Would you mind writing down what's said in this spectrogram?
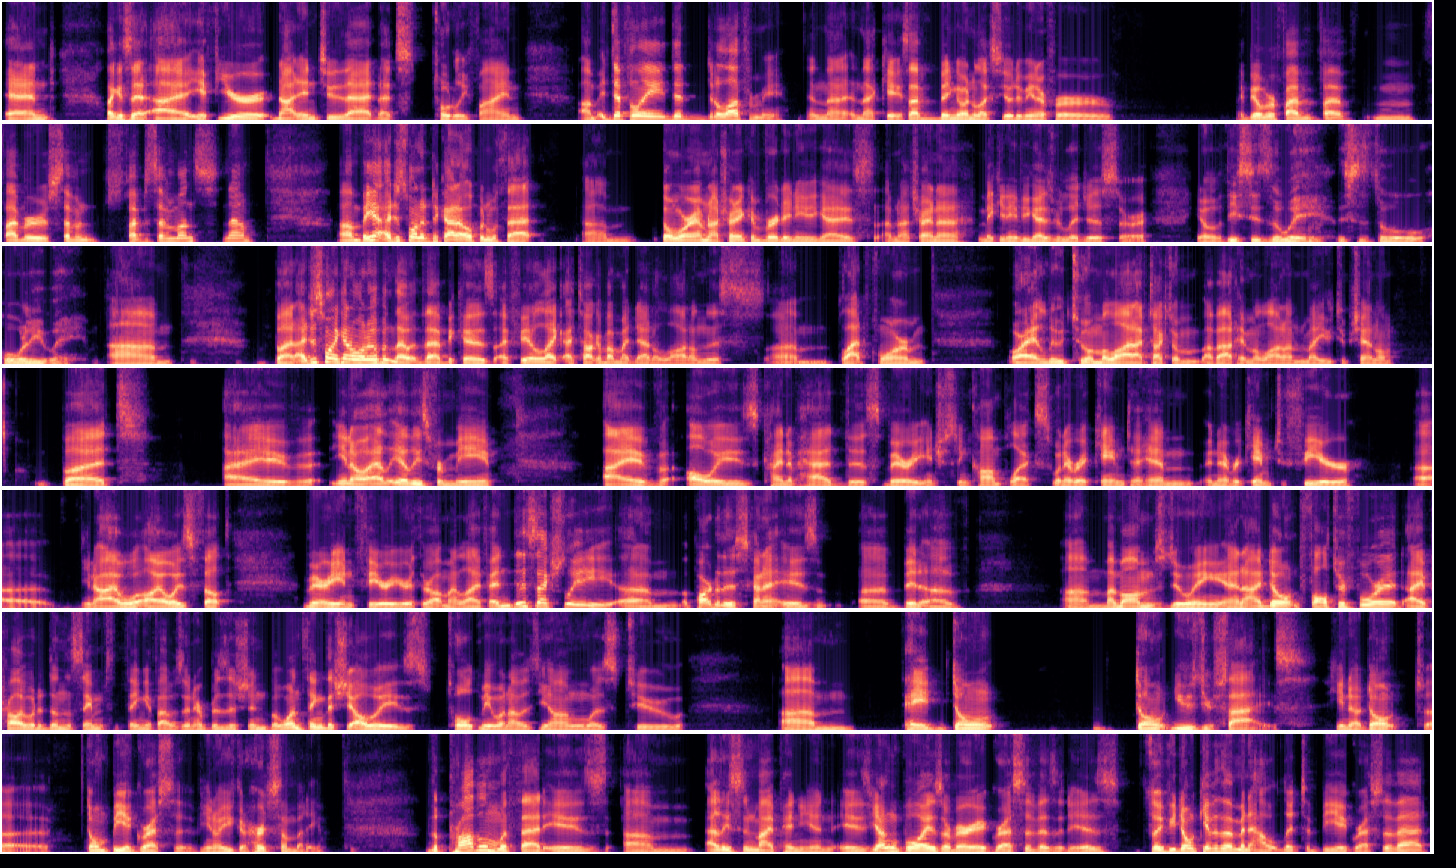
and like I said, uh, if you're not into that, that's totally fine. Um, it definitely did did a lot for me in that in that case. I've been going to Lectio Divina for maybe over five five mm, five or seven five to seven months now. Um, but yeah, I just wanted to kind of open with that. Um, don't worry, I'm not trying to convert any of you guys. I'm not trying to make any of you guys religious or, you know, this is the way, this is the holy way. Um, but I just want to kind of want to open that that because I feel like I talk about my dad a lot on this um, platform, or I allude to him a lot. I've talked to him about him a lot on my YouTube channel, but I've you know at, at least for me, I've always kind of had this very interesting complex whenever it came to him, whenever it came to fear. Uh, you know, I will I always felt very inferior throughout my life, and this actually um, a part of this kind of is a bit of um, my mom's doing, and I don't falter for it. I probably would have done the same thing if I was in her position. But one thing that she always told me when I was young was to, um, hey, don't don't use your size. You know, don't uh, don't be aggressive. You know, you could hurt somebody. The problem with that is, um, at least in my opinion, is young boys are very aggressive as it is. So if you don't give them an outlet to be aggressive at,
